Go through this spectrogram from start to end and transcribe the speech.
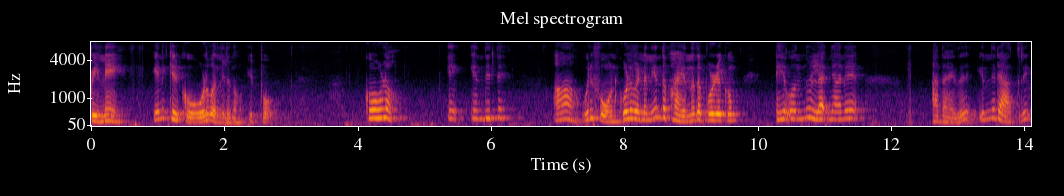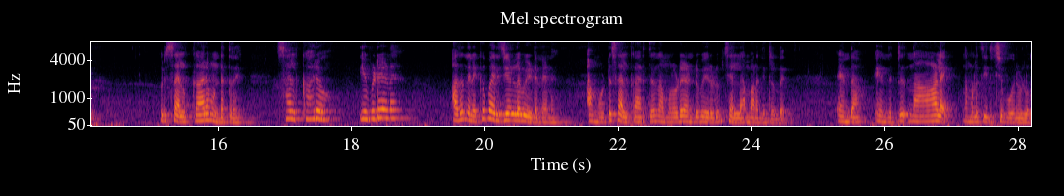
പിന്നെ എനിക്കൊരു കോൾ വന്നിരുന്നു ഇപ്പോൾ കോളോ എന്തിന്റെ ആ ഒരു ഫോൺ കോൾ വേണ്ട നീ എന്താ ഭയന്നത് എപ്പോഴേക്കും? ഏ ഒന്നുമില്ല. ഞാൻ അതായത് ഇന്ന് രാത്രി ഒരു സൽക്കാരമുണ്ടത്രേ. സൽക്കാരോ? എവിടെയാണ്? അത് നിനക്ക് പരിചയമുള്ള വീട് തന്നെയാണ് അങ്ങോട്ട് സൽക്കാരത്തിന് നമ്മളോട് രണ്ടുപേരോടും ചെല്ലാൻ പറഞ്ഞിട്ടുണ്ട്. എന്താ? എന്നിട്ട് നാളെ നമ്മൾ തിരിച്ചു പോരുള്ളൂ.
